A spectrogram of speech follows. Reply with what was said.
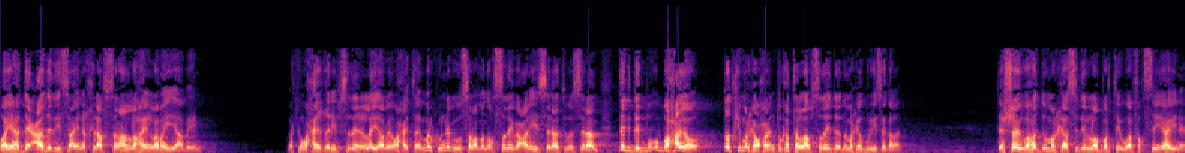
waayo hadday caadadiisa ayna khilaafsanaan lahayn lama yaabeen. Laakiin waxay qariibsadeen la yaabeen waxay tahay markuu nebigu salaamo naqsadayba calayhi salaatu wasalaam deg deg buu u baxayo. Dadkii marka waxa intuu ka tallaabsaday dabeedna markaa gurigiisa galan dee shaygu hadduu markaa sidii loo bartay waafaqsan yahayna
